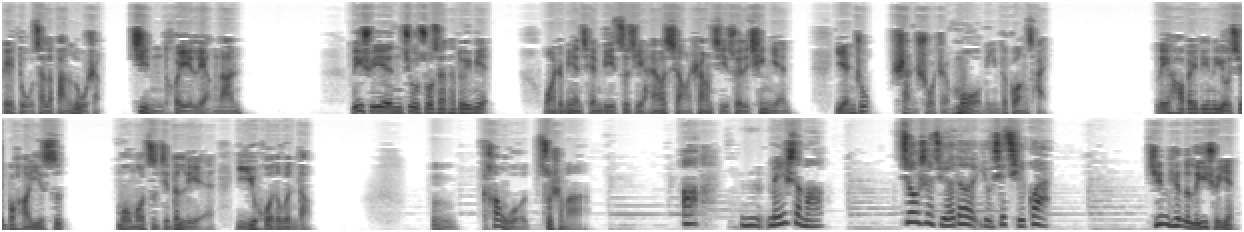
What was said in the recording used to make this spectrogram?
给堵在了半路上，进退两难。李雪燕就坐在他对面，望着面前比自己还要小上几岁的青年，眼中闪烁着莫名的光彩。李浩被盯得有些不好意思，摸摸自己的脸，疑惑的问道：“嗯。”看我做什么？啊，嗯，没什么，就是觉得有些奇怪。今天的李雪燕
